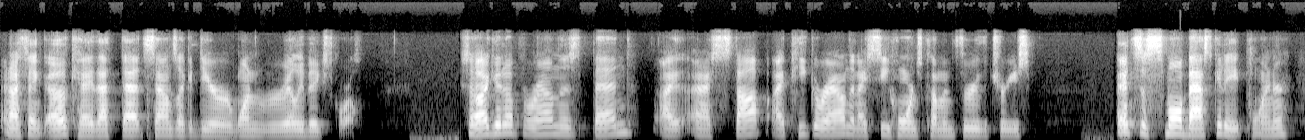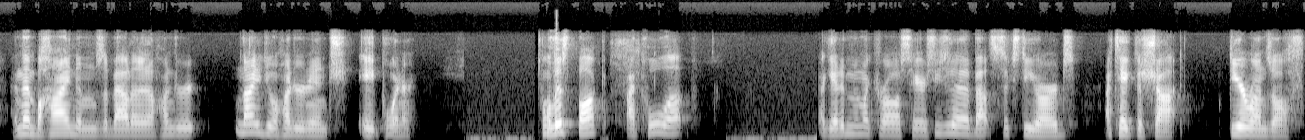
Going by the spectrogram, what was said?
and I think, okay, that that sounds like a deer or one really big squirrel. So I get up around this bend I I stop, I peek around, and I see horns coming through the trees. It's a small basket eight pointer, and then behind him is about a hundred, ninety to hundred inch eight pointer. Well, this buck, I pull up, I get him in my crosshairs. He's at about sixty yards. I take the shot. Deer runs off.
